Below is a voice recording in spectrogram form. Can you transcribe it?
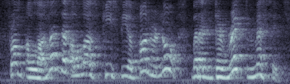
from Allah, not that Allah's peace be upon her, no, but a direct message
